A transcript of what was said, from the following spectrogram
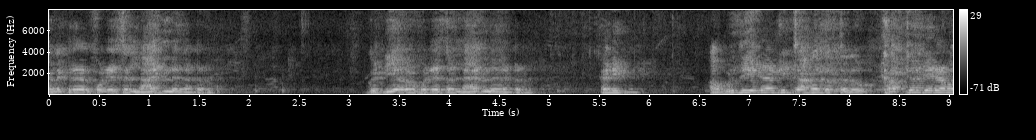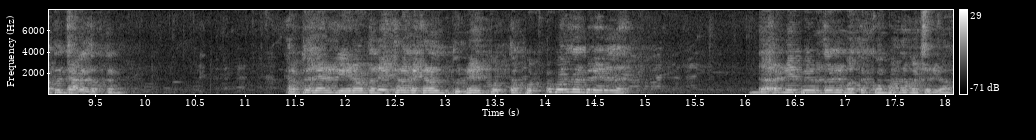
కలెక్టర్ గారు ఫోన్ చేస్తే ల్యాండ్ లేదంటారు. ఒక డిఆర్ఓ ఫోన్ చేస్తే ల్యాండ్ లేదంటారు. కానీ అభివృద్ధి చేయడానికి జాగ్రత్త దొరుకుతారు కబ్జా చేయడానికి మాత్రం జాగ్రత్త దొరుకుతాను కబ్జా చేయడానికి ఏడు ఎకరాలు ఎకరాలు దున్నే మొత్తం పొట్టు పడుతుంది పేరు ధరణి పేరుతో మొత్తం కుంభంతం వచ్చారు ఇవాళ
